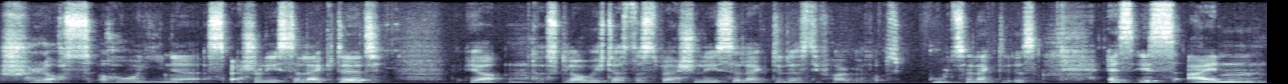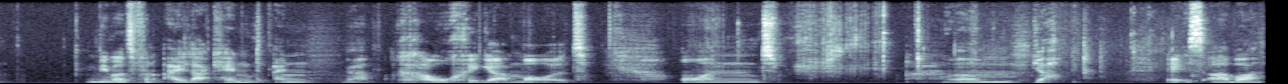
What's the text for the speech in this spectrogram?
Schlossruine. Specially selected. Ja, das glaube ich, dass das Specially Selected ist. Die Frage ist, ob es gut selected ist. Es ist ein, wie man es von Ayla kennt, ein ja, rauchiger Malt. Und ähm, ja, er ist aber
